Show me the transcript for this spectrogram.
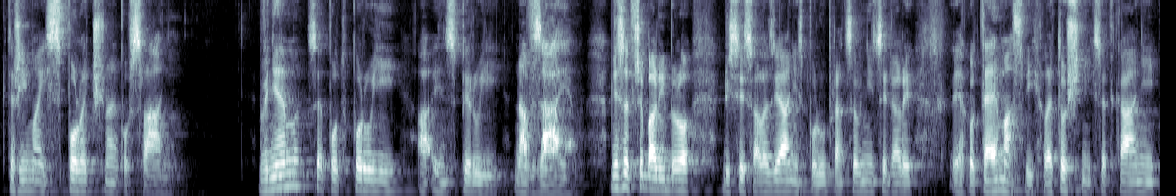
kteří mají společné poslání. V něm se podporují a inspirují navzájem. Mně se třeba líbilo, když si salesiáni spolupracovníci dali jako téma svých letošních setkání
